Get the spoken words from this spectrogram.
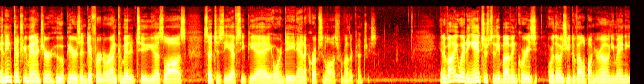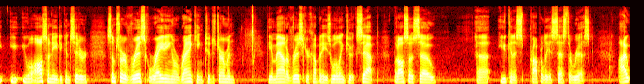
an in country manager who appears indifferent or uncommitted to U.S. laws such as the FCPA or indeed anti corruption laws from other countries. In evaluating answers to the above inquiries or those you develop on your own, you may need, you, you will also need to consider some sort of risk rating or ranking to determine the amount of risk your company is willing to accept, but also so uh, you can properly assess the risk. I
